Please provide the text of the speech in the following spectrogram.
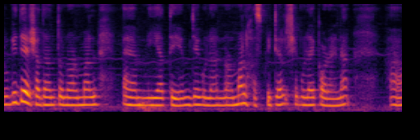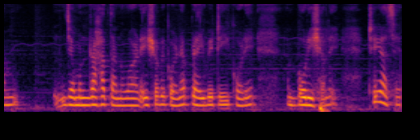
রুগীদের সাধারণত নর্মাল ইয়াতে যেগুলো নর্মাল হসপিটাল সেগুলোয় করে না। যেমন রাহাত আনোয়ার এইসবে করে না প্রাইভেটেই করে বরিশালে। ঠিক আছে?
